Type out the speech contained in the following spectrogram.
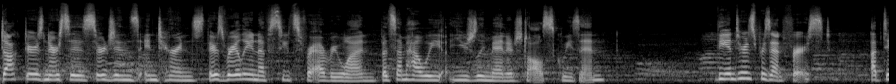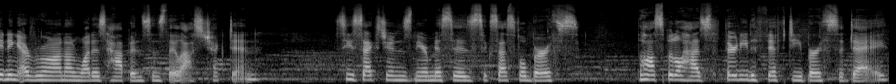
Doctors, nurses, surgeons, interns, there's rarely enough seats for everyone, but somehow we usually manage to all squeeze in. The interns present first, updating everyone on what has happened since they last checked in. C sections, near misses, successful births. The hospital has 30 to 50 births a day,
